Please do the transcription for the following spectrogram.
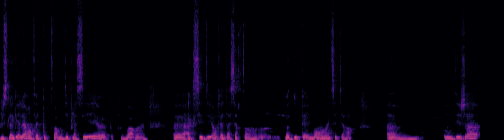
juste la galère en fait pour pouvoir me déplacer, pour pouvoir accéder en fait à certains modes de paiement, etc. donc déjà.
